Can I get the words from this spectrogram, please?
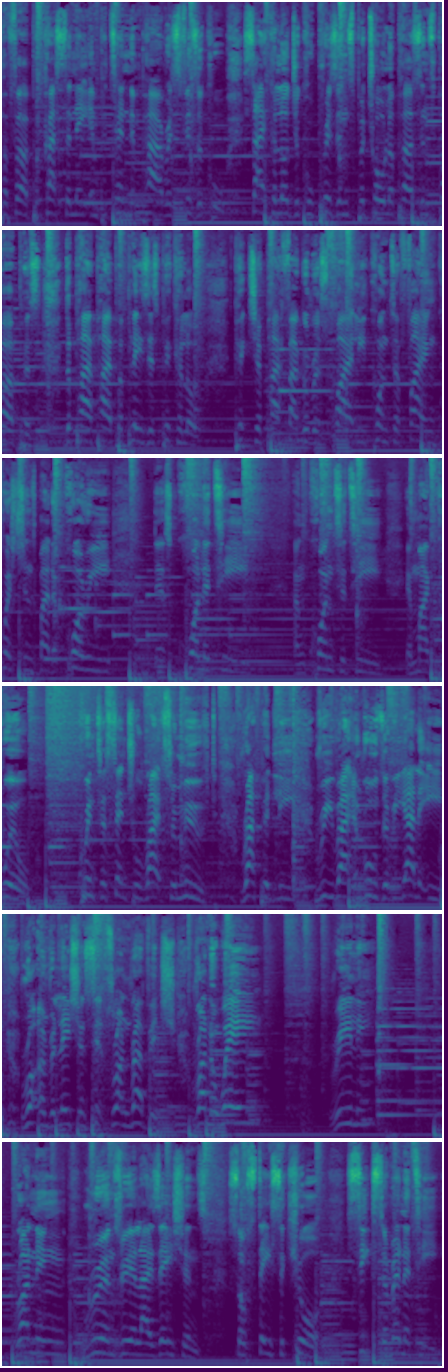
prefer procrastinating, pretending power is physical. Psychological prisons patrol a person's purpose. The Pied Piper plays his piccolo. Picture Pythagoras quietly quantifying questions by the quarry. There's quality and quantity in my quill. Quintessential rights removed. Rapidly rewriting rules of reality. Rotten relationships run ravage. Run away? Really? Running ruins realizations, so stay secure, seek serenity.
